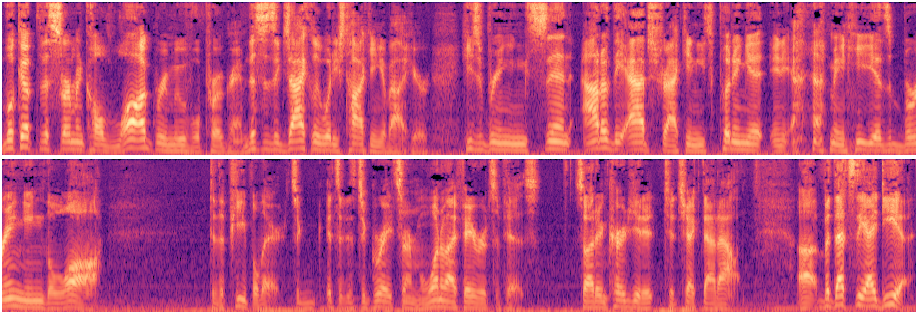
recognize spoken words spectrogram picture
Look up the sermon called Log Removal Program. This is exactly what he's talking about here. He's bringing sin out of the abstract and he's putting it in. I mean, he is bringing the law to the people there. It's a it's a, it's a great sermon, one of my favorites of his. So I'd encourage you to, to check that out. Uh, but that's the idea.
